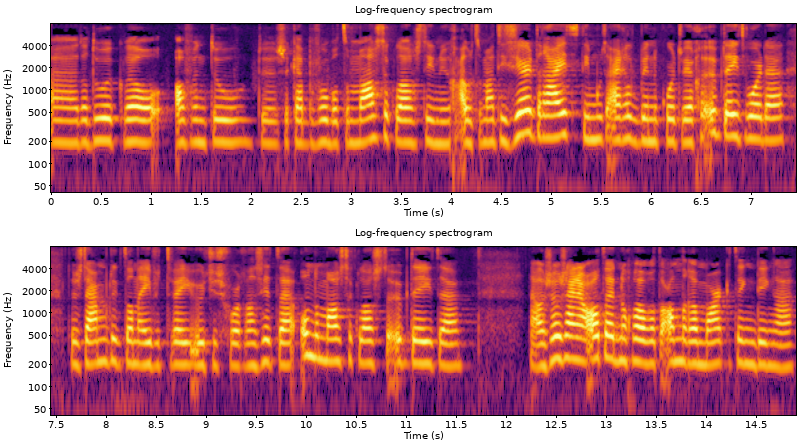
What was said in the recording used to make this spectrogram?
Uh, dat doe ik wel af en toe. Dus ik heb bijvoorbeeld een masterclass die nu geautomatiseerd draait. Die moet eigenlijk binnenkort weer geüpdate worden. Dus daar moet ik dan even twee uurtjes voor gaan zitten om de masterclass te updaten. Nou, zo zijn er altijd nog wel wat andere marketingdingen.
